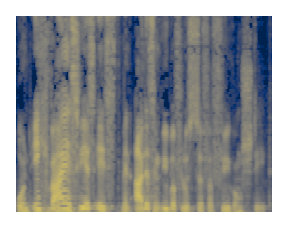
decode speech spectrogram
Und ich weiß, wie es ist, wenn alles im Überfluss zur Verfügung steht.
